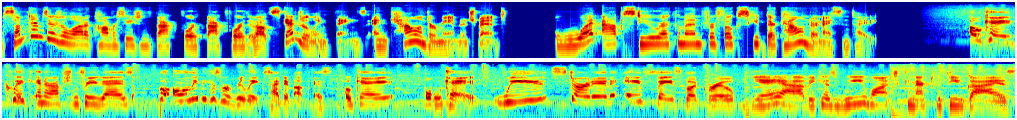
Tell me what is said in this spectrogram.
Sometimes there's a lot of conversations back forth back forth about scheduling things and calendar management. What apps do you recommend for folks to keep their calendar nice and tidy? Okay, quick interruption for you guys, but only because we're really excited about this, okay? Okay, we started a Facebook group. Yeah, because we want to connect with you guys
